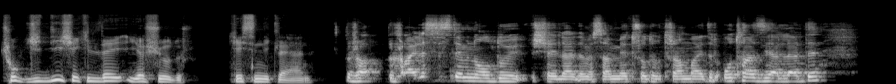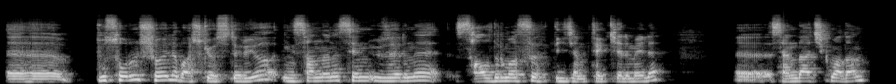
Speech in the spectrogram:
çok ciddi şekilde yaşıyordur. Kesinlikle yani. Ra- raylı sistemin olduğu şeylerde mesela metrodur, tramvaydır o tarz yerlerde e, bu sorun şöyle baş gösteriyor. İnsanların senin üzerine saldırması diyeceğim tek kelimeyle. E, sen daha çıkmadan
